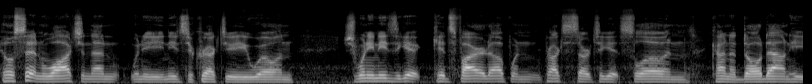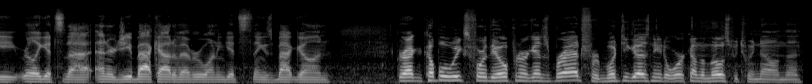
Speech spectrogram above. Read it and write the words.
He'll sit and watch, and then when he needs to correct you, he will. And just when he needs to get kids fired up, when practice starts to get slow and kind of dull down, he really gets that energy back out of everyone and gets things back going. Greg, a couple weeks before the opener against Bradford, what do you guys need to work on the most between now and then?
